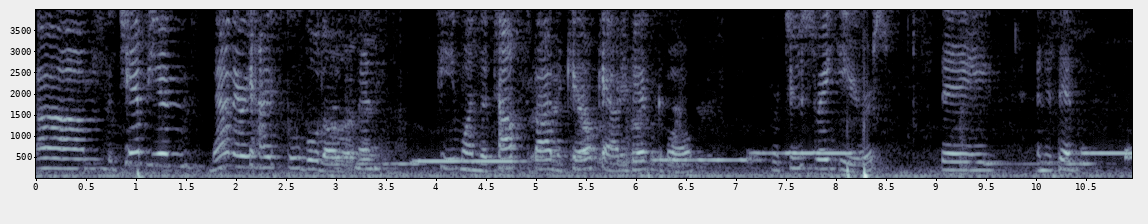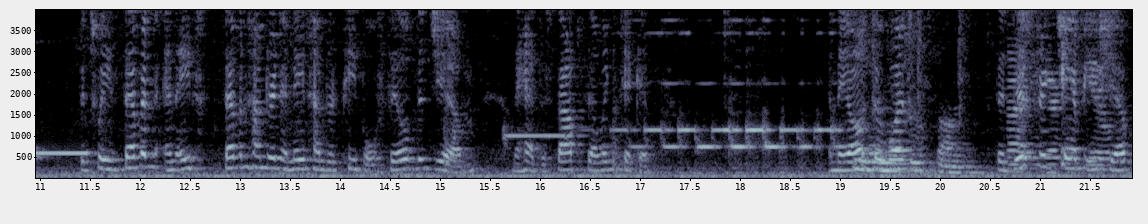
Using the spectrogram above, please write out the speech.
Um, the champion Mount Airy High School Bulldogs men's team won the top spot in the Carroll County basketball for two straight years. They, and it said between seven and eight, seven hundred and eight hundred people filled the gym. They had to stop selling tickets. And they also mm-hmm. won the district championship,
